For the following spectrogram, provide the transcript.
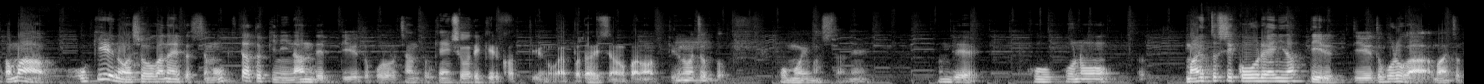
かまあ起きるのはしょうがないとしても起きた時になんでっていうところをちゃんと検証できるかっていうのがやっぱ大事なのかなっていうのはちょっと思いましたね。なんでこうこの毎年恒例になっているっていうところがまあちょっ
